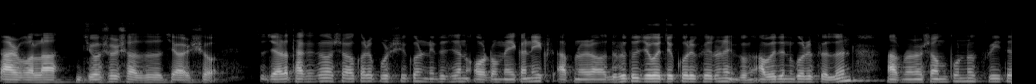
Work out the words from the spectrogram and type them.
Karbala Jessore সাত হাজার চারশো। তো যারা থাকা খাওয়া সহকারে প্রশিক্ষণ নিতে চান অটো মেকানিক্স আপনারা দ্রুত যোগাযোগ করে ফেলুন এবং আবেদন করে ফেলুন। আপনারা সম্পূর্ণ ফ্রিতে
